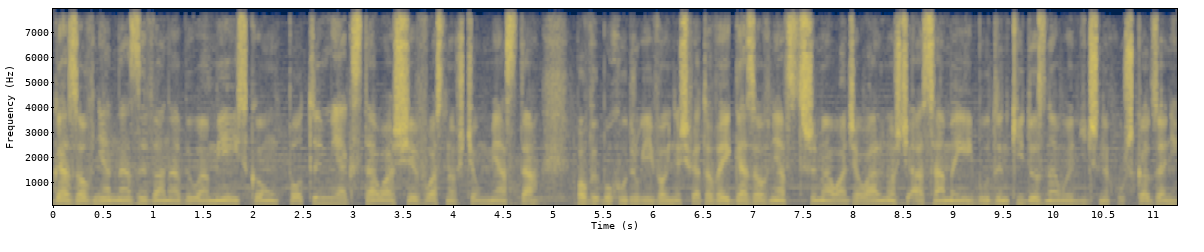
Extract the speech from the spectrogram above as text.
gazownia nazywana była miejską po tym, jak stała się własnością miasta. Po wybuchu II wojny światowej gazownia wstrzymała działalność, a same jej budynki doznały licznych uszkodzeń.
